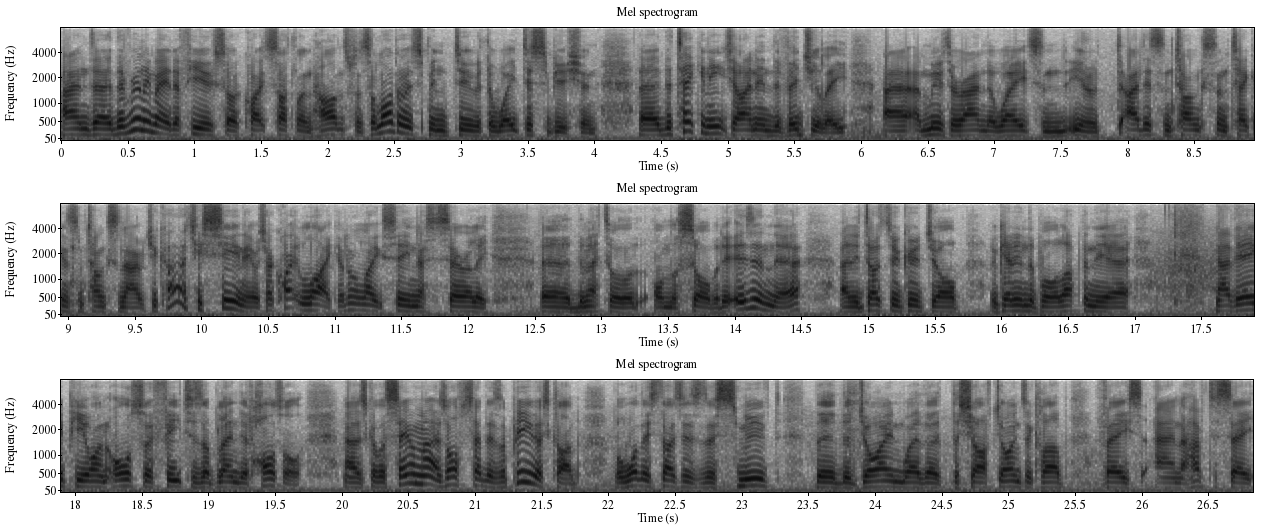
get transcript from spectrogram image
and uh, they've really made a few sort of quite subtle enhancements. A lot of it's been due with the weight distribution. Uh, they've taken each iron individually uh, and moved around the weights, and you know, added some tungsten, taken some tungsten out, which you can't actually see in here, which I quite like. I don't like seeing necessarily uh, the metal on the sole, but it is in there, and it does do a good job of getting the ball up in the air. Now, the AP1 also features a blended hosel. Now it's got the same amount of offset as the previous club, but what this does is this smoothed the, the join where the, the shaft joins the club face, and I have to say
